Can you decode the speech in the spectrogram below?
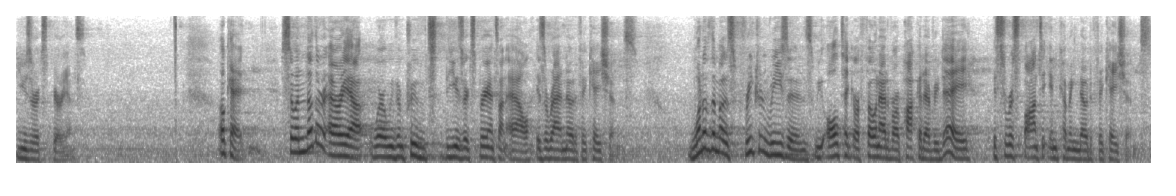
user experience. Okay, so another area where we've improved the user experience on L is around notifications. One of the most frequent reasons we all take our phone out of our pocket every day is to respond to incoming notifications.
